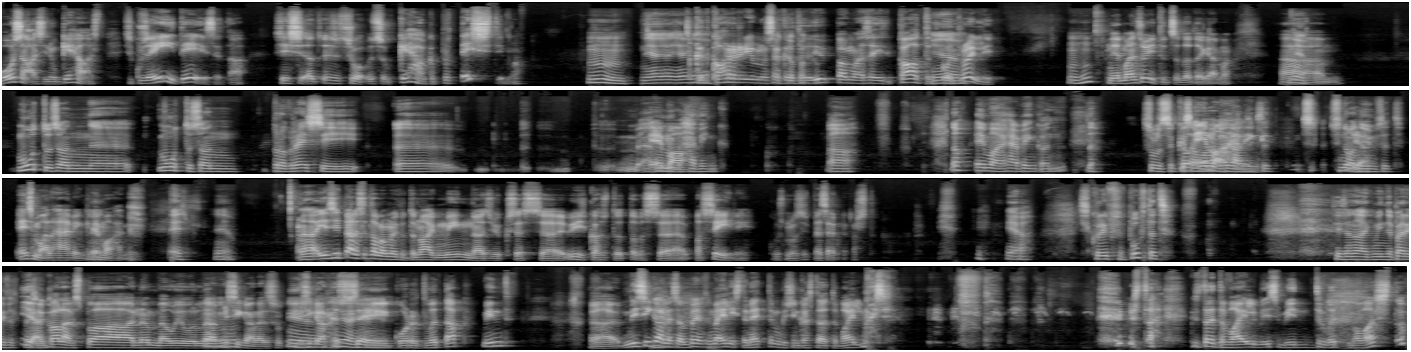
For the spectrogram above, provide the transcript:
osa sinu kehast, siis kui sa ei tee seda, siis su, su keha hakkab protestima. mm,. ja, ja, ja, sa hakkad karjuma, sa hakkad hüppama, sa ei- kaotad Jaa. kontrolli. Mhm. nii et ma olen sunnitud seda tegema Jah. um,. muutus on, muutus on progressi öö, Ema. Having. noh, ema ja having on noh, sul sihuke No sama väga siuksed sünonüümsed. esmane häving, Jah. ema häving. jah, ja siis peale seda loomulikult on aeg minna siuksesse ühiskasutatavasse basseini, kus ma siis pesen ennast. ja siis kui ripsmed puhtad, siis on aeg minna päriselt ja pesema. Kalev spa, Nõmme ujula, Mhm. mis iganes, mis iganes jaa, see jaa. kord võtab mind. mis iganes on põhimõtteliselt, ma helistan ette, ma küsin, kas te olete valmis. kas ta, kas te olete valmis mind võtma vastu.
